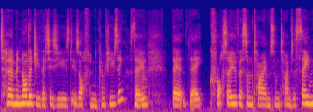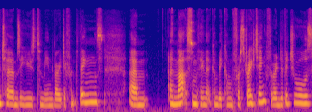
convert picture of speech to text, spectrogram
terminology that is used is often confusing. So mm-hmm. they they cross over sometimes. Sometimes the same terms are used to mean very different things. Um, and that's something that can become frustrating for individuals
